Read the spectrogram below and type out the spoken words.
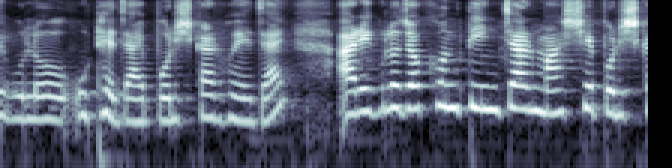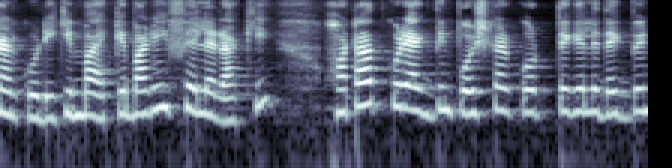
এগুলো উঠে যায়, পরিষ্কার হয়ে যায়। আর এগুলো যখন তিন, চার মাসে পরিষ্কার করি কিংবা একেবারেই ফেলে রাখি, হঠাৎ করে একদিন পরিষ্কার করতে গেলে দেখবেন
